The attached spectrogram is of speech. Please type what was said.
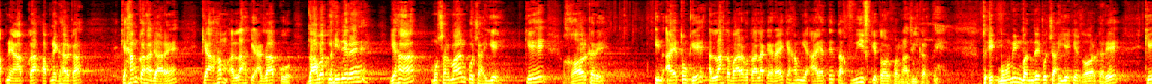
अपने आप का अपने घर का कि हम कहाँ जा रहे हैं। क्या हम अल्लाह के आजाब को दावत नहीं दे रहे हैं? यहाँ मुसलमान को चाहिए कि गौर करे। इन आयतों के अल्लाह तबारक कह रहा है कि हम ये आयतें तखवीफ के तौर पर नाजिल करते हैं। तो एक मोमिन बंदे को चाहिए कि गौर करे कि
